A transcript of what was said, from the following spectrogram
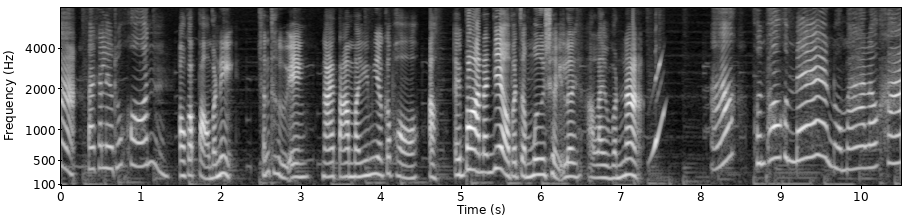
อะไปกันเร็วทุกคน เอากระเป๋ามานี่ฉันถือเอง นายตามมาเงียบๆก็พออะไอ้บ้านั้นแย่ออกไปจากมือเฉยเลย อะไรวันน่ะอะ คุณพ่อคุณแม่หนูมาแล้วค่ะ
